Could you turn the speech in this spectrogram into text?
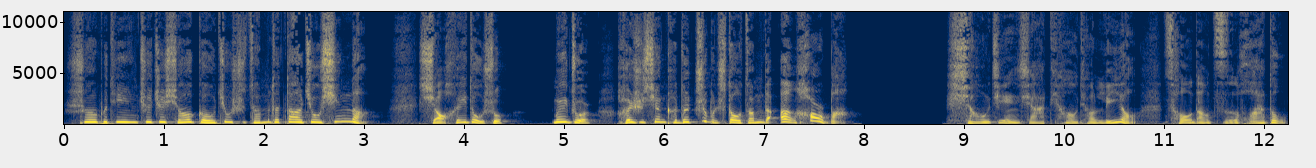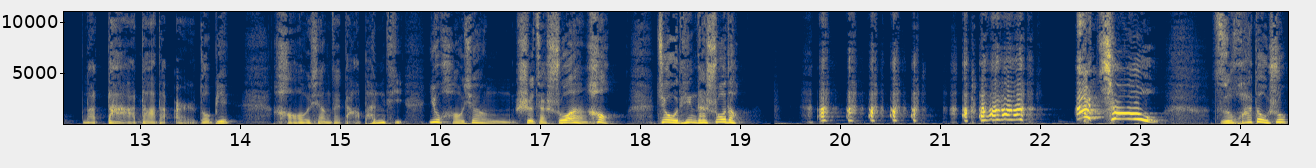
说不定这只小狗就是咱们的大救星呢。小黑豆说：“没准儿，还是先看它知不知道咱们的暗号吧。”小剑侠跳跳里奥凑到紫花豆那大大的耳朵边，好像在打喷嚏，又好像是在说暗号。就听他说道：“啊！操！”紫花豆说：“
